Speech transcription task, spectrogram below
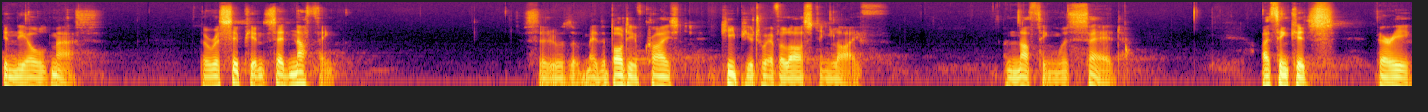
in the Old Mass. The recipient said nothing. Said it was, May the body of Christ keep you to everlasting life. And nothing was said. I think it's very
